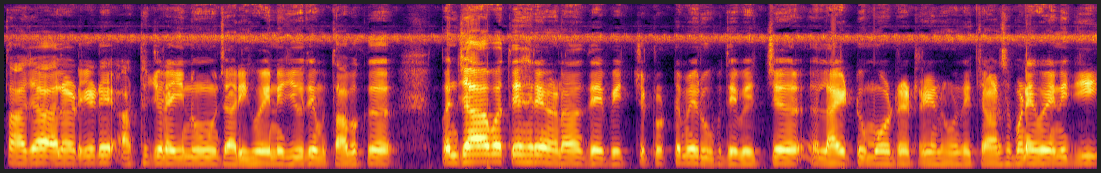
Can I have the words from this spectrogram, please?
ਤਾਜ਼ਾ ਅਲਰਟ ਜਿਹੜੇ 8 ਜੁਲਾਈ ਨੂੰ ਜਾਰੀ ਹੋਏ ਨੇ ਜੀ, ਉਹਦੇ ਮੁਤਾਬਕ ਪੰਜਾਬ ਅਤੇ ਹਰਿਆਣਾ ਦੇ ਵਿੱਚ ਟੁੱਟਵੇਂ ਰੂਪ ਦੇ ਵਿੱਚ ਲਾਈਟ ਟੂ ਮੋਡਰੇਟ ਰੇਨ ਹੋਣ ਦੇ ਚਾਂਸ ਬਣੇ ਹੋਏ ਨੇ ਜੀ।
